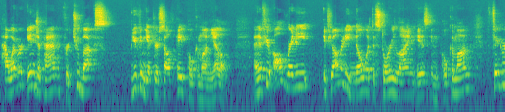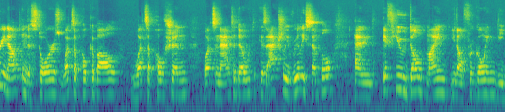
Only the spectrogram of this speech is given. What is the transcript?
However, in Japan, for two bucks, you can get yourself a Pokemon Yellow. And if you're already, if you already know what the storyline is in Pokemon, figuring out in the stores what's a Pokeball, what's a potion, what's an antidote is actually really simple and if you don't mind you know foregoing the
